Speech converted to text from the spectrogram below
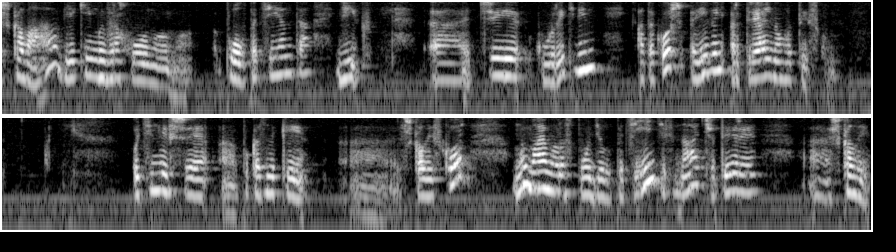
шкала, в якій ми враховуємо пол пацієнта, вік, е, чи курить він, а також рівень артеріального тиску. Оцінивши е, показники е, шкали СКОР, ми маємо розподіл пацієнтів на чотири е, шкали.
